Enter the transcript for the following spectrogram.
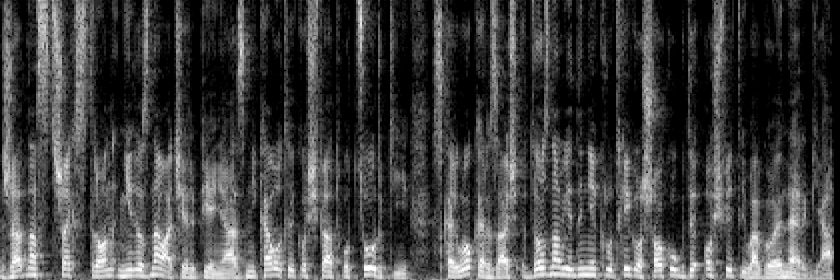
Żadna z trzech stron nie doznała cierpienia, znikało tylko światło córki. Skywalker zaś doznał jedynie krótkiego szoku, gdy oświetliła go energia.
